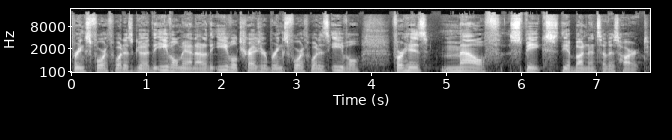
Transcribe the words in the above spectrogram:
brings forth what is good. The evil man out of the evil treasure brings forth what is evil. For his mouth speaks the abundance of his heart.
